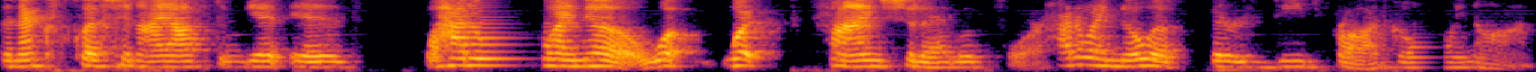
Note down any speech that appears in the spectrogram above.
the next question I often get is, well, how do I know? What what signs should I look for? How do I know if there's deed fraud going on?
